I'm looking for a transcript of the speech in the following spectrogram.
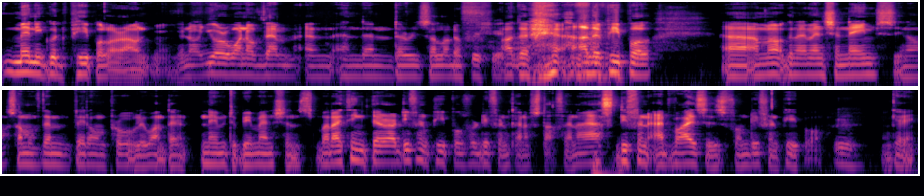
many good people around me. You know you're one of them and and then there is a lot of Appreciate other other people. Uh, i'm not going to mention names you know some of them they don't probably want their name to be mentioned but i think there are different people for different kind of stuff and i ask different advices from different people. Okay?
